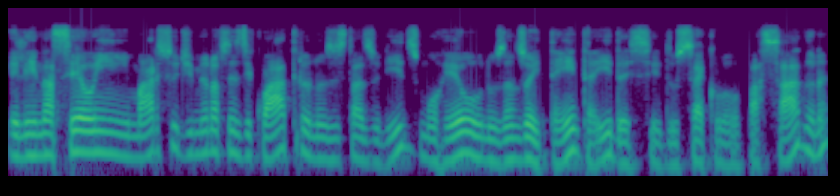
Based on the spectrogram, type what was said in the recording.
Ele nasceu em março de 1904 nos Estados Unidos, morreu nos anos 80 aí desse, do século passado, né?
